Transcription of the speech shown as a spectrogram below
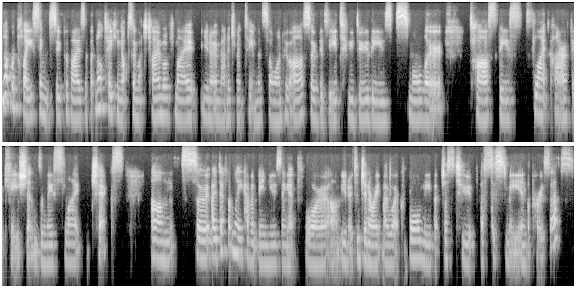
not replacing the supervisor, but not taking up so much time of my, you know, management team and so on who are so busy to do these smaller tasks, these slight clarifications and these slight checks. Um, so I definitely haven't been using it for, um, you know, to generate my work for me, but just to assist me in the process.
